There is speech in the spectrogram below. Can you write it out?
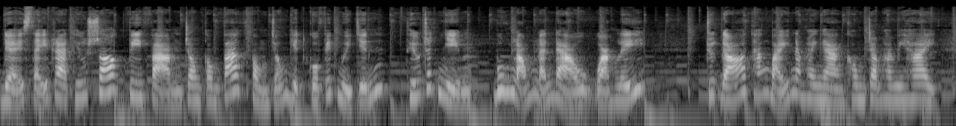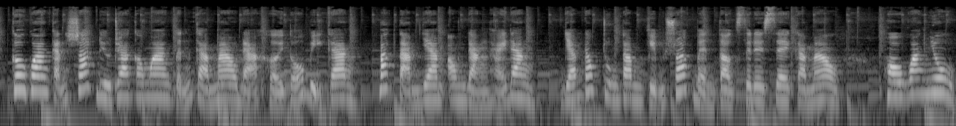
để xảy ra thiếu sót vi phạm trong công tác phòng chống dịch COVID-19, thiếu trách nhiệm, buông lỏng lãnh đạo, quản lý. Trước đó, tháng 7 năm 2022, Cơ quan Cảnh sát điều tra Công an tỉnh Cà Mau đã khởi tố bị can, bắt tạm giam ông Đặng Hải Đăng, Giám đốc Trung tâm Kiểm soát Bệnh tật CDC Cà Mau, Hồ Quang Nhu,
